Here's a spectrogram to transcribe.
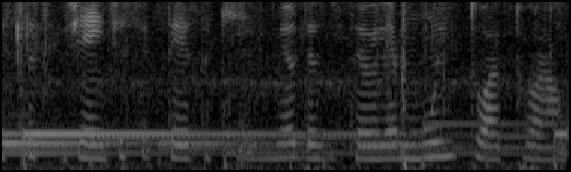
esse, gente, esse texto aqui, meu Deus do céu, ele é muito atual.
